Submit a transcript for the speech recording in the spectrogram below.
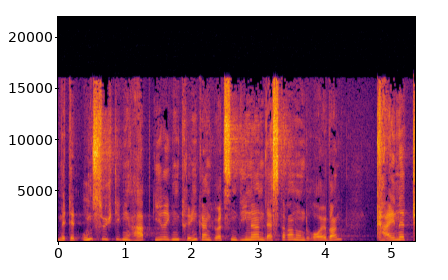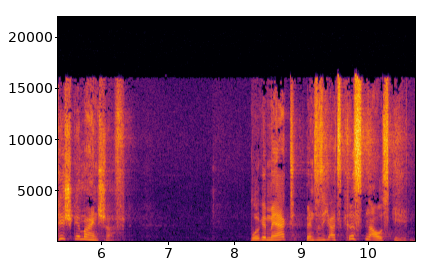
mit den unzüchtigen, habgierigen Trinkern, Götzendienern, Lästerern und Räubern keine Tischgemeinschaft. Wohlgemerkt, wenn sie sich als Christen ausgeben.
